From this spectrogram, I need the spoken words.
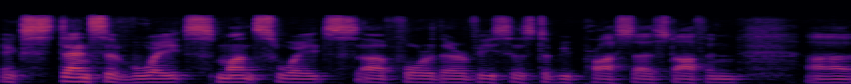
extensive waits, months waits uh, for their visas to be processed, often uh,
